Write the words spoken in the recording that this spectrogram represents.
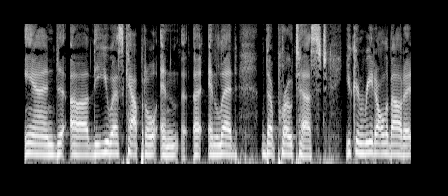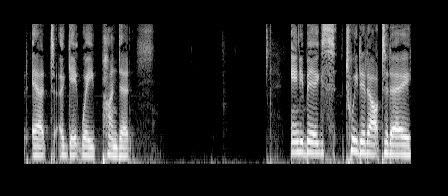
and uh, the U.S. Capitol and uh, and led the protest. You can read all about it at uh, Gateway Pundit. Andy Biggs tweeted out today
